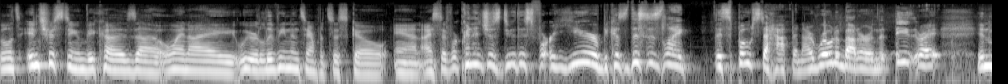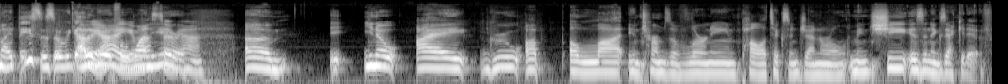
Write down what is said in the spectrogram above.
Well, it's interesting because uh, when I we were living in San Francisco, and I said we're going to just do this for a year because this is like it's supposed to happen. I wrote about her in the the- right in my thesis, so we got to oh, do yeah, it for one year. Have, yeah. um, it, you know, I grew up a lot in terms of learning politics in general. I mean, she is an executive.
